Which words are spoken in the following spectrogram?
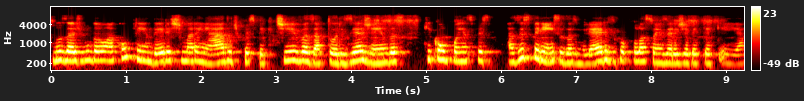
nos ajudam a compreender este emaranhado de perspectivas, atores e agendas que compõem as, as experiências das mulheres e populações LGBTQIA+,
